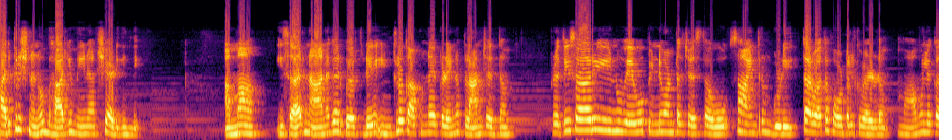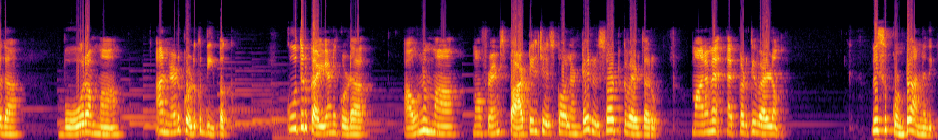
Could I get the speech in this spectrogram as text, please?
హరికృష్ణను భార్య మీనాక్షి అడిగింది. అమ్మా ఈసారి నాన్నగారి బర్త్డే. ఇంట్లో కాకుండా ఎక్కడైనా ప్లాన్ చేద్దాం. ప్రతిసారి నువ్వేవో పిండి వంటలు చేస్తావు సాయంత్రం గుడి తర్వాత హోటల్కి వెళ్ళడం. మామూలే కదా. బోరమ్మా అన్నాడు కొడుకు దీపక్. కూతురు కళ్యాణి కూడా. అవునమ్మా మా ఫ్రెండ్స్ పార్టీలు చేసుకోవాలంటే రిసార్ట్కి వెళ్తారు. మనమే ఎక్కడికి వెళ్ళం? విసుక్కుంటూ అన్నది.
